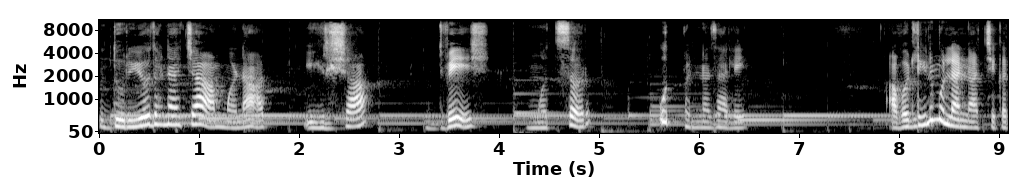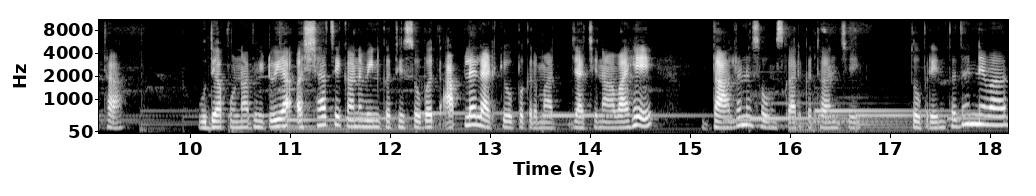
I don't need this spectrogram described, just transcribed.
दुर्योधनाच्या मनात ईर्षा द्वेष मत्सर उत्पन्न झाले. आवडली ना मुलांना आजची कथा? उद्या पुन्हा भेटूया अशाच एका नवीन कथेसोबत आपल्या लाडके उपक्रमात ज्याचे नाव आहे दालन संस्कार कथांचे. तोपर्यंत धन्यवाद.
